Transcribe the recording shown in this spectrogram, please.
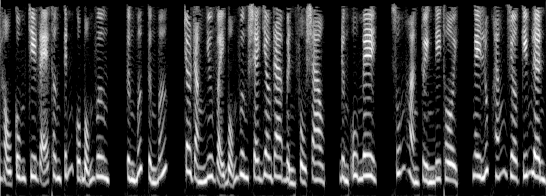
hậu cung chia rẽ thân tính của bổn vương, từng bước từng bước, cho rằng như vậy bổn vương sẽ giao ra bình phù sao, đừng u mê, xuống hoàng tuyền đi thôi, ngay lúc hắn giơ kiếm lên,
